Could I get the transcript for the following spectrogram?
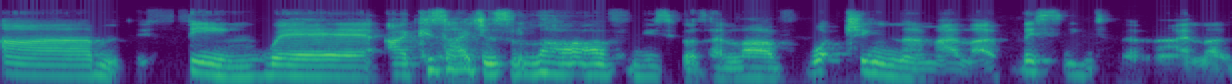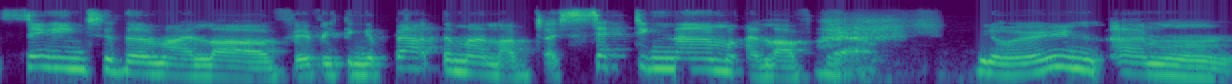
um, thing where I, because I just love musicals. I love watching them. I love listening to them. I love singing to them. I love everything about them. I love dissecting them. I love, Yeah. you know, um,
